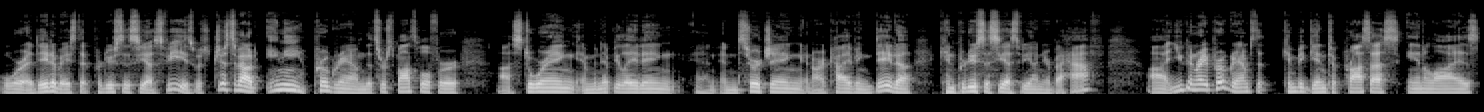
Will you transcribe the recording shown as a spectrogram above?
or a database that produces CSVs, which just about any program that's responsible for uh, storing and manipulating and, and searching and archiving data can produce a CSV on your behalf. Uh, you can write programs that can begin to process, analyze,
